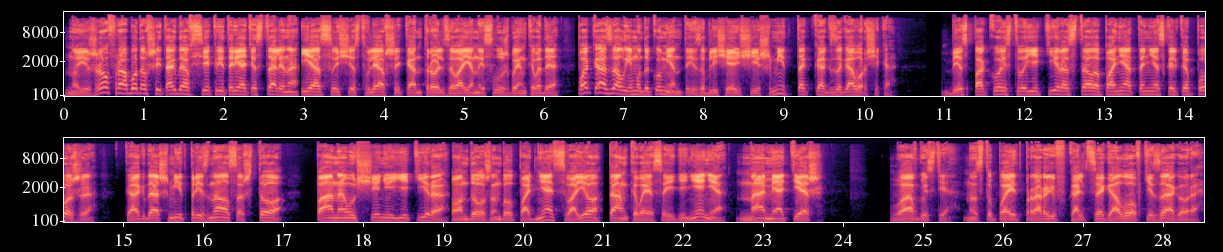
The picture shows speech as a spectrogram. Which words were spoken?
Но Ежов, работавший тогда в секретариате Сталина и осуществлявший контроль за военной службой НКВД, показал ему документы, изобличающие Шмидта как заговорщика. Беспокойство Якира стало понятно несколько позже, когда Шмидт признался, что по наущению Якира он должен был поднять свое танковое соединение на мятеж. В августе наступает прорыв в кольце головки заговора,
